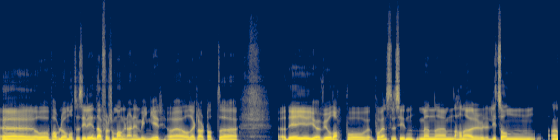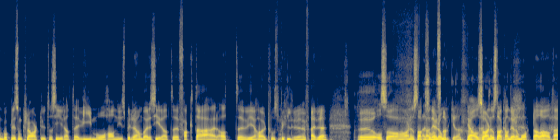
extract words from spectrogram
eh, og Pablo har måttet stille inn. Derfor så mangler han en winger. Eh, og det er klart at eh, det gjør vi jo da på, på venstresiden, men eh, han er litt sånn Han går ikke liksom klart ut og sier at eh, vi må ha nye spillere, han bare sier at eh, fakta er at vi har to spillere færre. Uh, og så har han jo snakka en sånn del om snakker, ja, og så har han jo en del om Orta, da, at det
